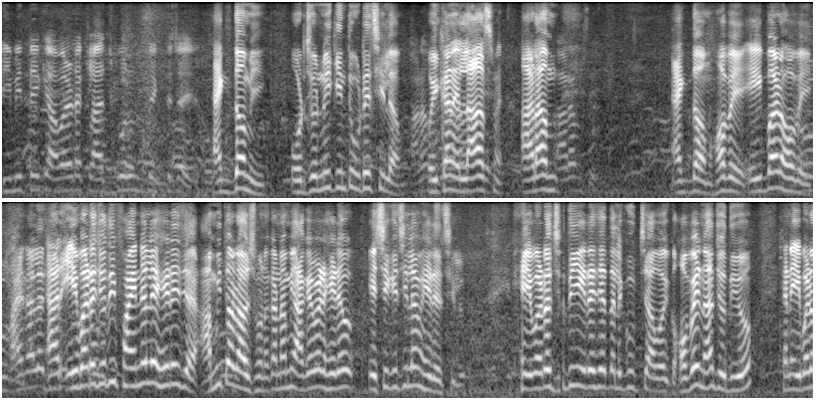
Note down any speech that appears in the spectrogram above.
ডিমি থেকে আবার একটা ক্লাচ গোল দেখতে চাই। একদমই। ওর জন্যই কিন্তু উঠেছিলাম। ওইখানে লাস্ট আরাম একদম হবে এইবার হবে। আর এবারে যদি ফাইনালে হেরে যায় আমি তো আর আসব না কারণ আমি আগেরবার হেরেও এসে গেছিলাম হেরেছিল। এবারে যদি হেরে যায় তাহলে খুব স্বাভাবিক হবে না যদিও কারণ এবারে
